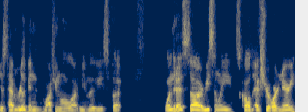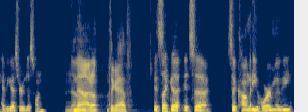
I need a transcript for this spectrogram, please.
just haven't really been watching a whole lot of new movies. But one that I saw recently, it's called Extraordinary. Have you guys heard of this one? No, no I don't think I have. it's like a it's a it's a comedy horror movie.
